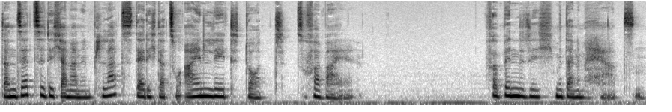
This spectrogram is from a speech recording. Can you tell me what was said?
Dann setze dich an einen Platz, der dich dazu einlädt, dort zu verweilen. Verbinde dich mit deinem Herzen.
